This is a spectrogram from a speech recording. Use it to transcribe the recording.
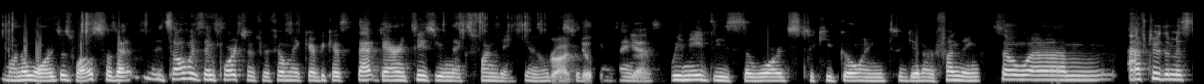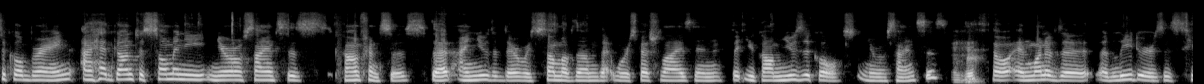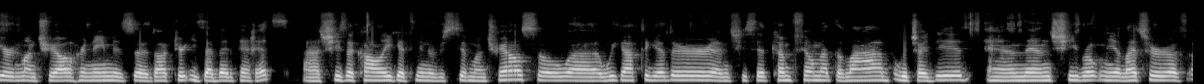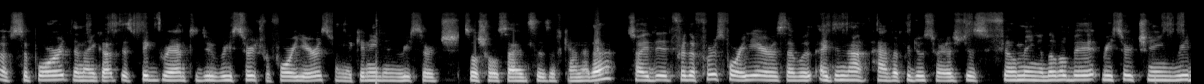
won awards as well. So that it's always important for a filmmaker because that guarantees you next funding. You know, Right. so the Yeah. we need these awards to keep going to get our funding. So um, after the Mystical Brain, I had gone to so many neurosciences conferences that I knew that there were some of them that were specialized in what you call musical neurosciences. Mhm. So, and one of the uh, leaders is here in Montreal. Her name is uh, Dr. Isabelle Peretz. Uh, she's a colleague at the University of Montreal. So uh, we got together and she said, come film at the lab, which I did. And then she wrote me a letter of, of support. And I got this big grant to do research for four years from the Canadian Research Social Sciences of Canada. So I did for the first four years, I, was, I did not have a producer. I was just filming a little bit, researching, reading,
